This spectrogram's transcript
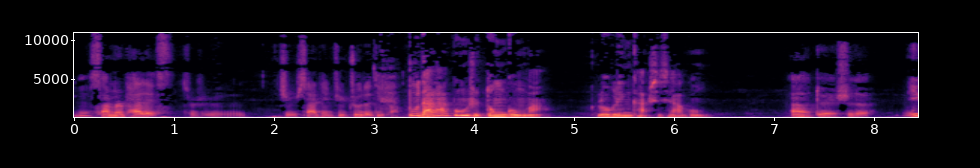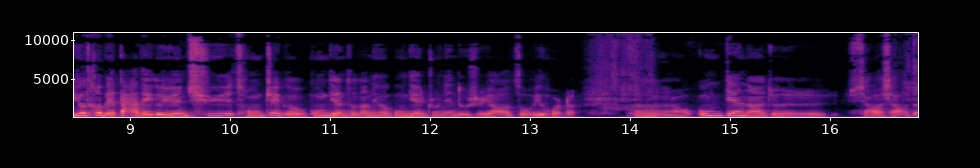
嗯，Summer Palace 就是指夏天居住的地方。布达拉宫是冬宫嘛，罗布林卡是夏宫。啊，对，是的，一个特别大的一个园区，从这个宫殿走到那个宫殿，中间都是要走一会儿的。嗯，然后宫殿呢就是小小的，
